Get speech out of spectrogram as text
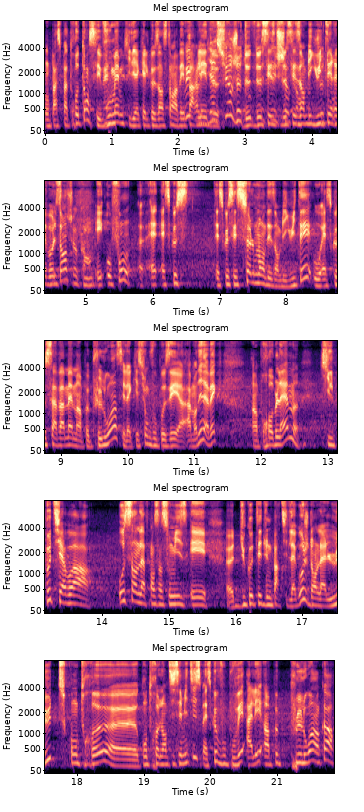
on passe pas trop de temps. C'est vous-même qui, il y a quelques instants, avez parlé de, de, ces, ambiguïtés révoltantes. Et au fond, euh, est-ce que est-ce que c'est seulement des ambiguïtés ou est-ce que ça va même un peu plus loin? C'est la question que vous posez à Amandine avec un problème qu'il peut y avoir au sein de la France insoumise et du côté d'une partie de la gauche dans la lutte contre, contre l'antisémitisme. Est-ce que vous pouvez aller un peu plus loin encore?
